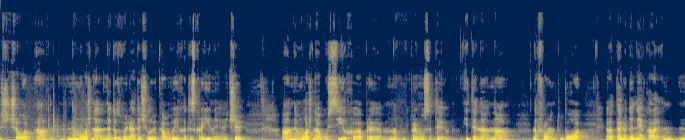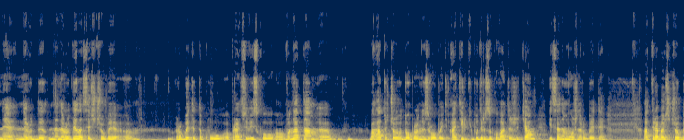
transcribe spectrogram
що а, не можна не дозволяти чоловікам виїхати з країни, чи а, не можна усіх е, при, ну, примусити йти на, на, на фронт. Бо е, та людина, яка не, не, роди, не народилася, щоб робити таку працю військового, вона там е, багато чого доброго не зробить, а тільки буде ризикувати життям, і це не можна робити. А треба, щоб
